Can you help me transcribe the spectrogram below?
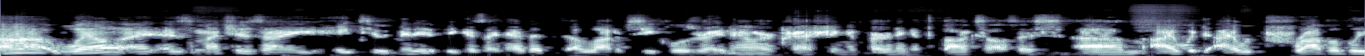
Uh, well, I, as much as I hate to admit it, because I know that a lot of sequels right now are crashing and burning at the box office, um, I would I would probably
